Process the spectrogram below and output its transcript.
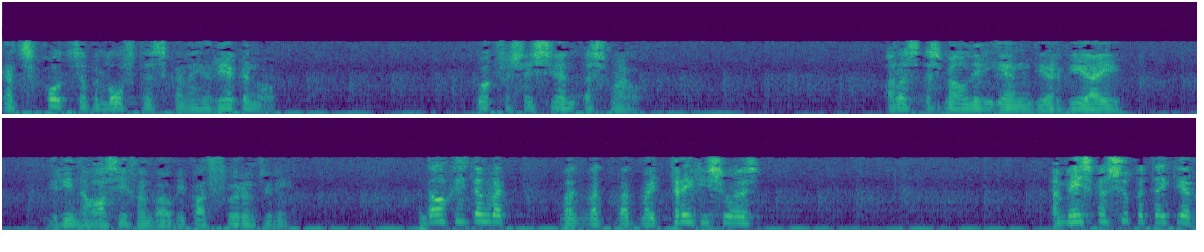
dat God se beloftes kan hy reken op. Ook vir sy seun Ismael. Alles Ismael nie die een deur wie hy hierdie nasie gaan bou op die pad vorentoe nie. En dalk is die ding wat wat wat wat my tref hier so is 'n mens kan so baie keer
